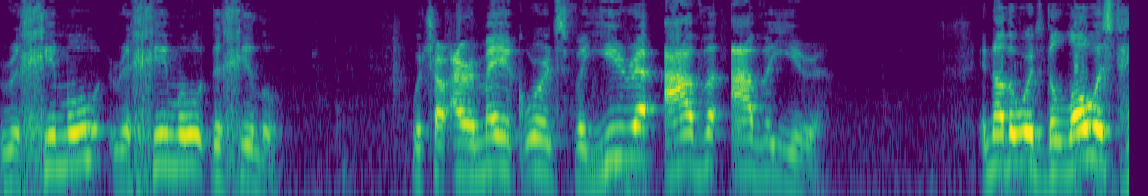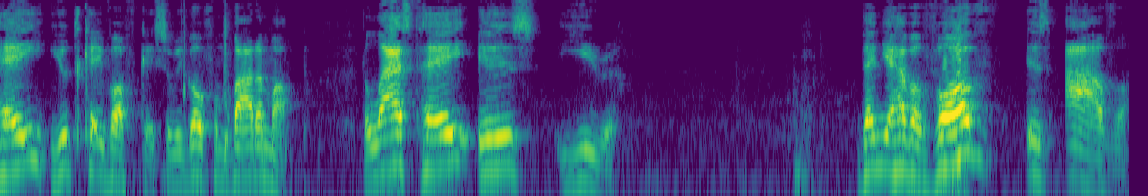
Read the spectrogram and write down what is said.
rechimu, rechimu, the chilu, which are Aramaic words for yira, ava, ava, yira. In other words, the lowest hay, yud vavke. So we go from bottom up. The last hay is yira. Then you have a vav, is ava.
